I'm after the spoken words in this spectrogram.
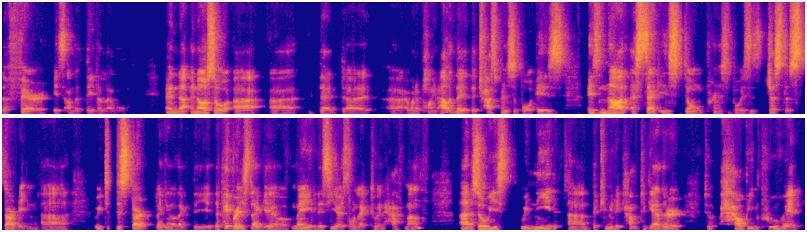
the FAIR is on the data level, and uh, and also uh, uh that uh, uh, I want to point out that the trust principle is is not a set in stone principle. It's just a starting. we just start like you know like the the paper is like you know May this year. It's only like two and a half months uh, so we we need uh, the community come together to help improve it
